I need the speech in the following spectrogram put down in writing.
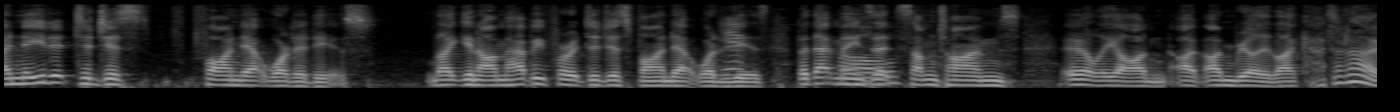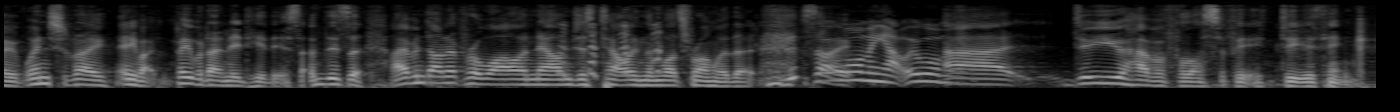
I need it to just find out what it is. Like you know, I'm happy for it to just find out what Yeah. it is. But that means that Evolve. sometimes early on, I, I'm really like, I don't know. When should I? Anyway, people don't need to hear this. This I haven't done it for a while, and now I'm just telling them what's wrong with it. So We're warming up, we're warming up. uh, Do you have a philosophy? Do you think?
